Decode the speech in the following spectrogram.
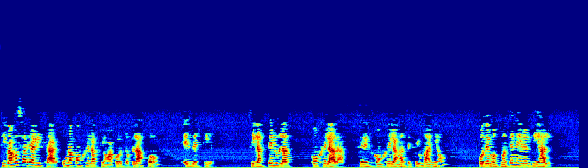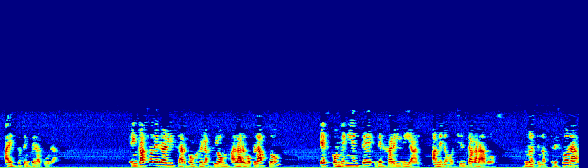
Si vamos a realizar una congelación a corto plazo, es decir, si las células congeladas se descongelan antes de un año, podemos mantener el vial a esta temperatura. En caso de realizar congelación a largo plazo, es conveniente dejar el vial a menos 80 grados durante unas 3 horas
